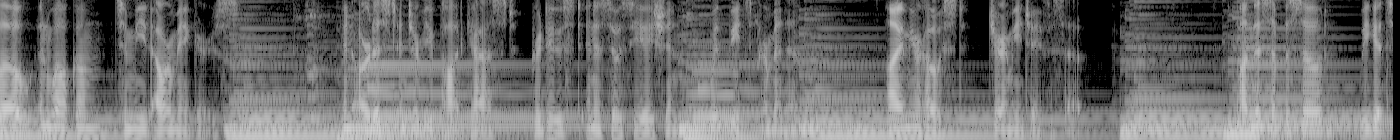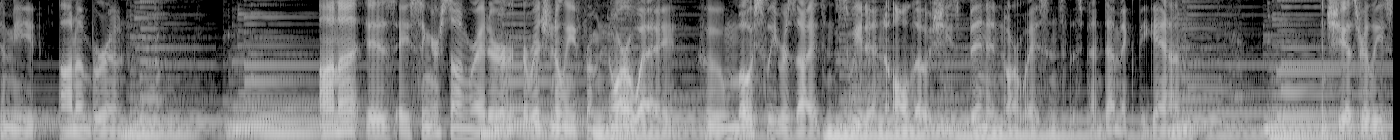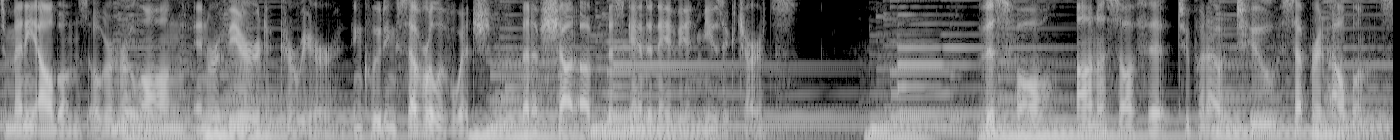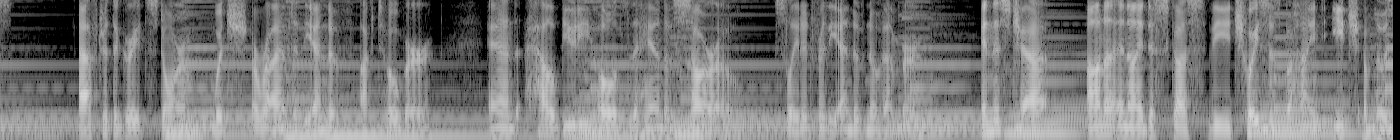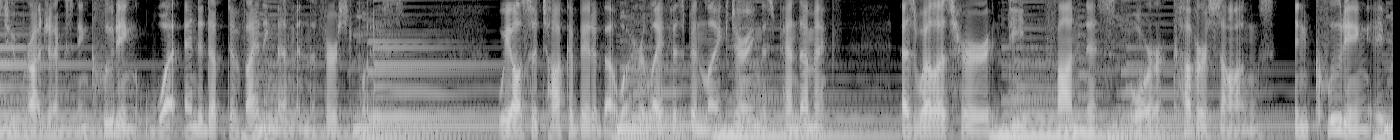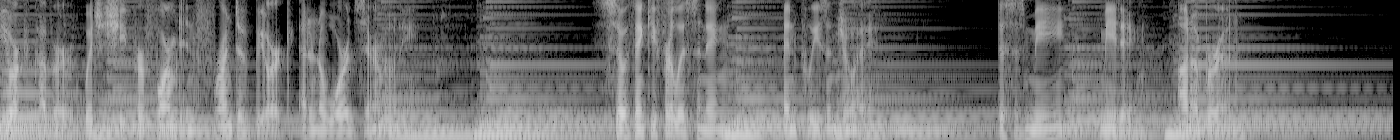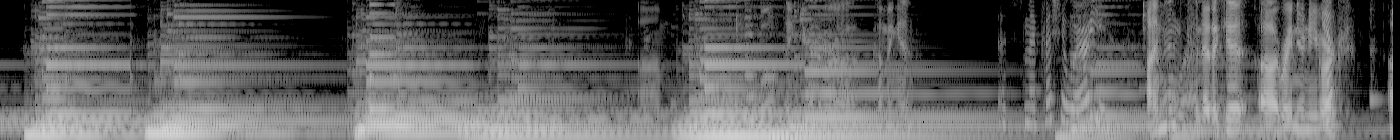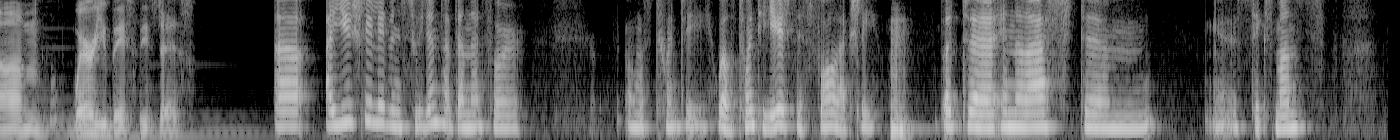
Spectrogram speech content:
Hello and welcome to Meet Our Makers, an artist interview podcast produced in association with Beats Per Minute. I am your host, Jeremy J. Facette. On this episode, we get to meet Ane Brun. Anna is a singer songwriter originally from Norway who mostly resides in Sweden, although she's been in Norway since this pandemic began and she has released many albums over her long and revered career, including several of which that have shot up the Scandinavian music charts. This fall, Ane saw fit to put out two separate albums After the Great Storm, which arrived at the end of October, and How Beauty Holds the Hand of Sorrow, slated for the end of November. In this chat, Ane and I discuss the choices behind each of those two projects, including what ended up dividing them in the first place. We also talk a bit about what her life has been like during this pandemic, as well as her deep fondness for cover songs, including a Bjork cover, which she performed in front of Bjork at an award ceremony. So thank you for listening, and please enjoy. This is me meeting Ane Brun. Um, well, thank you for uh, coming in. It's my pleasure. Where are you? I'm in Where? Connecticut, uh, right near New York. Um, Cool. where are you based these days? Uh, I usually live in Sweden. I've done that for almost 20, well, 20 years this fall, actually. Hmm. But uh, in the last um, uh, six months,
